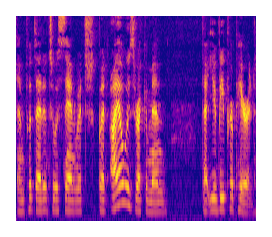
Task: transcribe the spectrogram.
and put that into a sandwich, but I always recommend that you be prepared.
